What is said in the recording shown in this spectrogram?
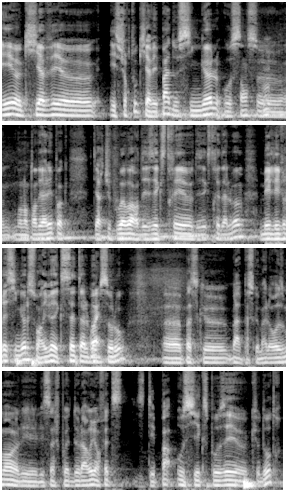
et euh, qui avait euh, et surtout qui avait pas de single au sens euh, on l'entendait à l'époque. C'est-à-dire que tu pouvais avoir des extraits euh, des extraits d'albums, mais les vrais singles sont arrivés avec sept albums Ouais. solo euh, parce que bah parce que malheureusement les, les sages poètes de la rue en fait ils étaient pas aussi exposés euh, que d'autres.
